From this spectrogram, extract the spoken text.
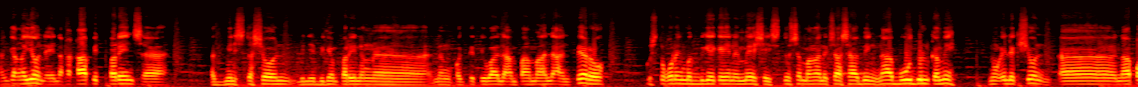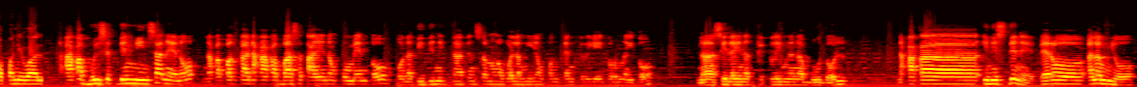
hanggang ngayon ay nakakapit pa rin sa administrasyon, binibigyan pa rin ng, uh, ng pagtitiwala ang pamahalaan. Pero gusto ko rin magbigay kayo ng message doon sa mga nagsasabing nabudol kami nung eleksyon, uh, napapaniwala. Nakakabwisit din minsan eh, no? Na kapag ka nakakabasa tayo ng komento o nadidinig natin sa mga walang iyang content creator na ito, na sila yung nagkiklaim na nabudol, nakakainis din eh. Pero alam nyo,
